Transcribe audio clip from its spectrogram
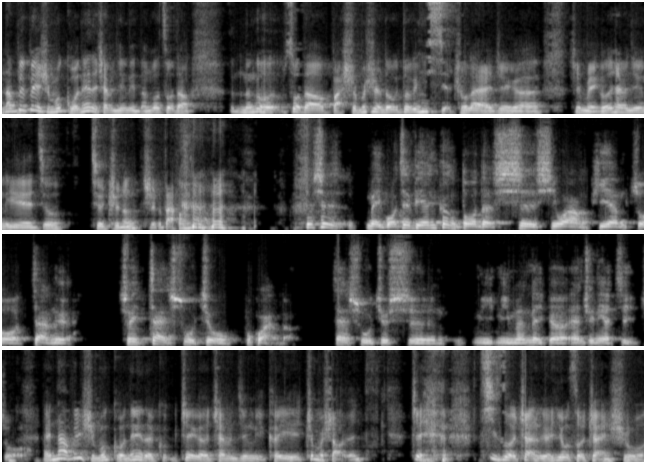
那为为什么国内的产品经理能够做到，能够做到把什么事情都都给你写出来？这个这美国的产品经理就就只能指个大方向。就是美国这边更多的是希望 PM 做战略，所以战术就不管了。战术就是你你们每个 engineer 自己做。哎，那为什么国内的这个产品经理可以这么少人？这 既做战略又做战术？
